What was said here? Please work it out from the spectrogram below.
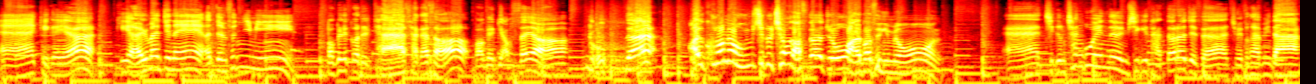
아, 그거요? 그 얼마 전에 어떤 손님이 먹을 거를 다 사가서 먹을 게 없어요. 네? 아이 그러면 음식을 채워놨어야죠 알바생이면. 아, 지금 창고에 있는 음식이 다 떨어져서 죄송합니다.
